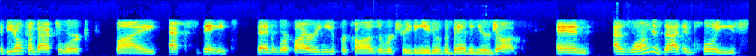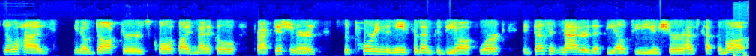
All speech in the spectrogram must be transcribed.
If you don't come back to work by X date, then we're firing you for cause or we're treating you to have abandoned your job. And as long as that employee still has, you know, doctors, qualified medical practitioners supporting the need for them to be off work. It doesn't matter that the LTD insurer has cut them off;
